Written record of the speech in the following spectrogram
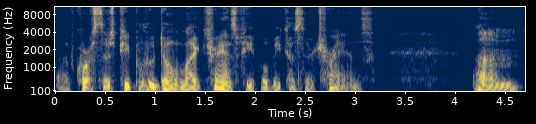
of course, there's people who don't like trans people because they're trans. Um,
